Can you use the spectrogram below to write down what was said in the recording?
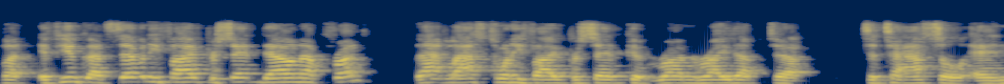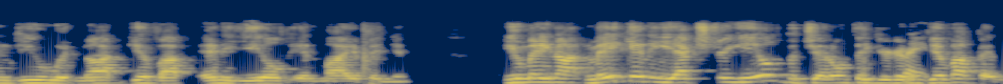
But if you've got 75% down up front, that last 25% could run right up to, to tassel and you would not give up any yield, in my opinion. You may not make any extra yield, but you don't think you're going right. to give up any.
